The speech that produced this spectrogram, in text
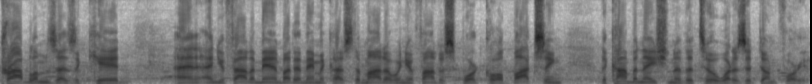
problems as a kid, and, and you found a man by the name of Cus D'Amato, and you found a sport called boxing. The combination of the two, what has it done for you?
